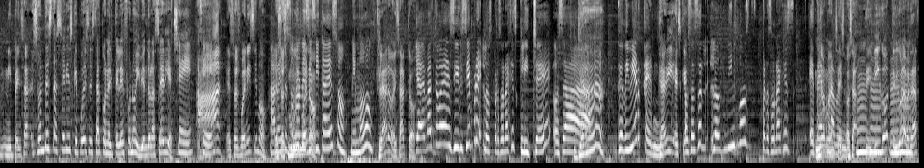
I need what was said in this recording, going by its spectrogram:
ni pensar. Son de estas series que puedes estar con el teléfono y viendo la serie. Sí, Ah, eso es buenísimo. A eso veces es muy uno bueno. necesita eso, ni modo. Claro, exacto. Y además te voy a decir, siempre los personajes cliché, o sea, Ya. te divierten. Cari, es que- O sea, son los mismos personajes No eternamente. manches, o sea, te digo, te digo la verdad,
